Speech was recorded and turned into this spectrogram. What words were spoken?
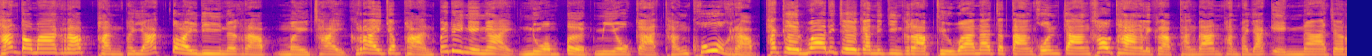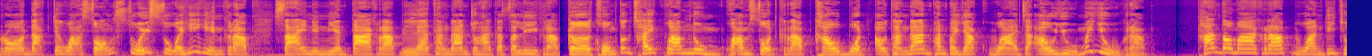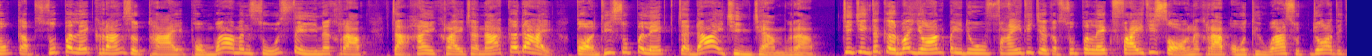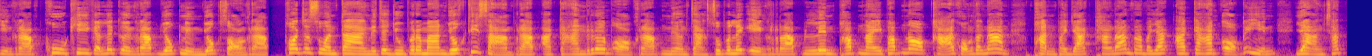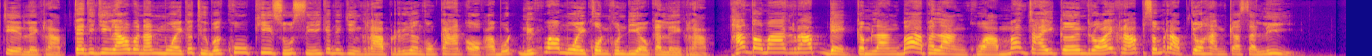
ท่านต่อมาครับพันพยักต่อยดีนะครับ ไม่ใช่ใครจะผ่านไปได้ง่ายๆ นวมเปิดมีโอกาสทั้งคู่ครับ ถ้าเกิดว่าได้เจอกันจริงๆครับ ถือว่าน่าจะต่างคนจางเข้าทางเลยครับ ทางด้านพันพยักเองน่าจะรอดักจังหวะ 2 สวยๆให้เห็นครับซ้ายเนียนๆตาครับ และทางด้านโจฮานกาซาลีครับเกิดคงต้องใช้ความหนุ่มความสดครับ เข่าบดเอาทางด้านพันพยักว่าจะเอาอยู่ไม่อยู่ครับ ท่านต่อมาครับ วันที่ชกกับซุปเปอร์เล็กครั้งสุดท้าย ผมว่ามันสูสีนะครับ จะให้ใครชนะก็ได้ ก่อนที่ซุปเปอร์เล็กจะได้ชิงแชมป์ครับ จริงๆ ถ้าเกิดว่าย้อนไปดูไฟที่เจอกับซุปเปอร์เล็กไฟที่2นะครับโอ้ถือว่าสุดยอดจริงๆครับ คู่ขี้กันเหลือเกินครับ ยก 1 ยก 2 ครับ พอจะส่วนต่างเนี่ยจะอยู่ประมาณยกที่ 3 ครับ อาการเริ่มออกครับ เนื่องจากซุปเปอร์เล็กเองครับ เล่นพับในพับนอกขาของทางด้านพันพยักทางด้านพันพยักอาการออกก็เห็นอย่างชัดเจนเลยครับ แต่จริงๆ แล้ววันนั้นมวยก็ถือว่าคู่ขี้สูสีกันจริงๆครับ เรื่องของการออกอาวุธ นึกว่ามวยคนคนเดียวกันเลยครับ ท่านต่อมาครับเด็กกำลังบ้าพลังความมั่นใจเกินร้อยครับสำหรับโจฮันกาซาลี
